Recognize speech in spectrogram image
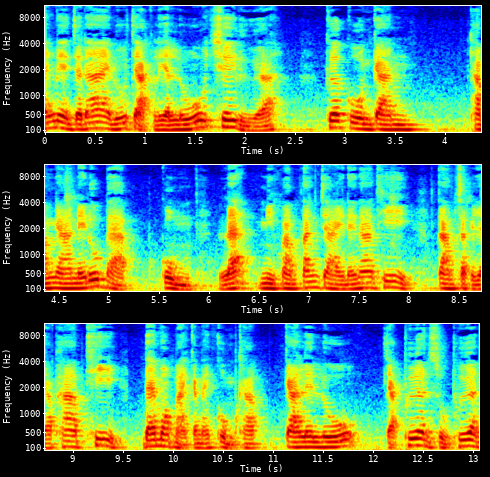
นักเรียนจะได้รู้จักเรียนรู้ช่วยเหลือ เกื้อกูลกันทำงานในรูปแบบกลุ่ม และมีความตั้งใจในหน้าที่ตามศักยภาพที่ได้มอบหมายกันในกลุ่มครับ การเรียนรู้ จากเพื่อนสู่เพื่อน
